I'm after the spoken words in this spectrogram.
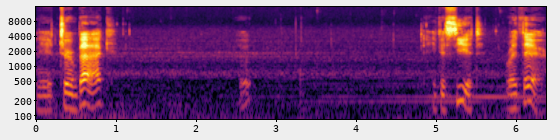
Need to turn back. You can see it right there.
